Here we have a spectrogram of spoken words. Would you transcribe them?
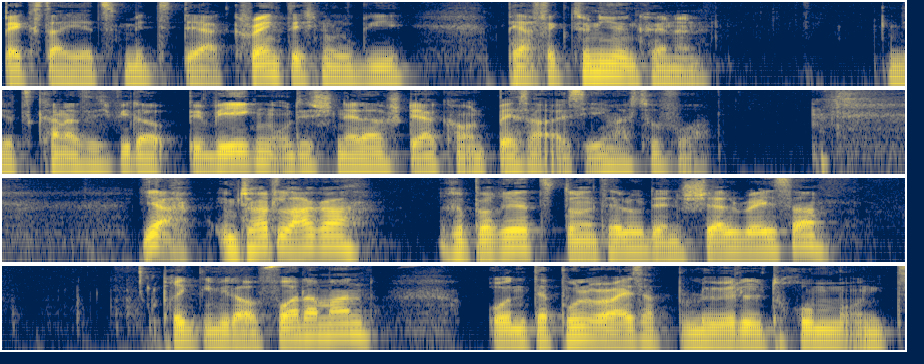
Baxter jetzt mit der Crank-Technologie perfektionieren können. Und jetzt kann er sich wieder bewegen und ist schneller, stärker und besser als jemals zuvor. Ja, im Turtle-Lager repariert Donatello den Shell Racer bringt ihn wieder auf Vordermann und der Pulverizer blödelt rum und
